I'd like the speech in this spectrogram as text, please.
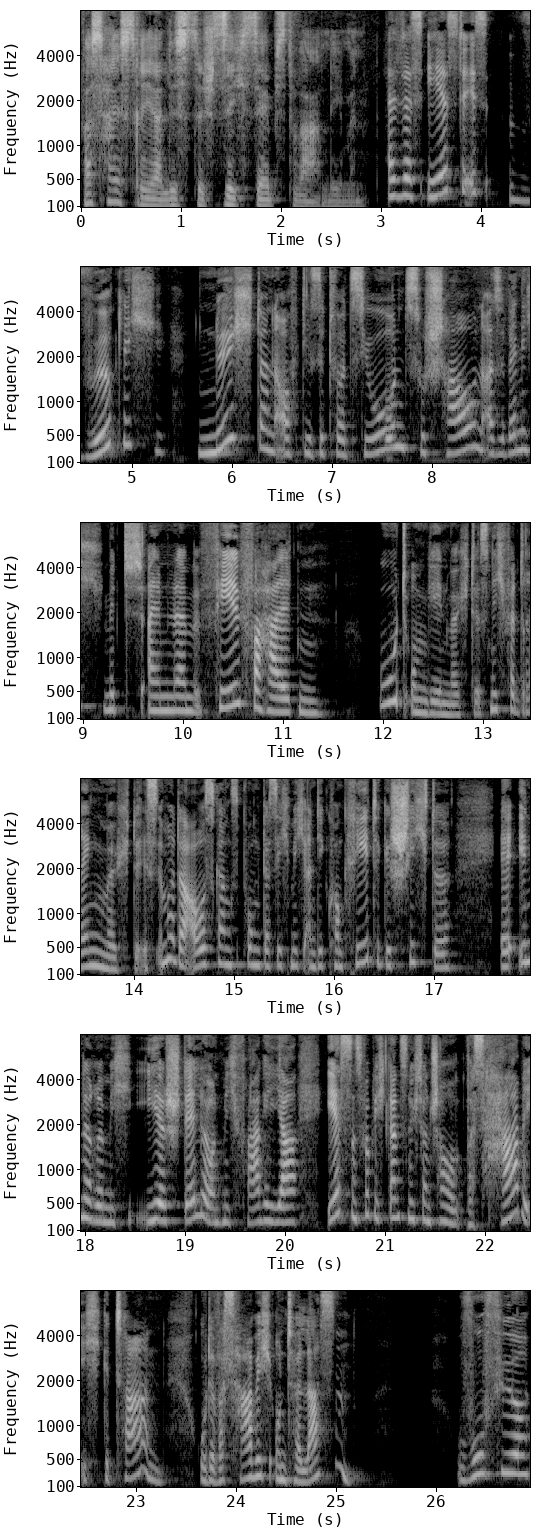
was heißt realistisch sich selbst wahrnehmen? Also das erste ist wirklich nüchtern auf die Situation zu schauen. Also wenn ich mit einem Fehlverhalten gut umgehen möchte, es nicht verdrängen möchte, ist immer der Ausgangspunkt, dass ich mich an die konkrete Geschichte erinnere, mich ihr stelle und mich frage, ja, erstens wirklich ganz nüchtern schaue, was habe ich getan oder was habe ich unterlassen? Wofür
